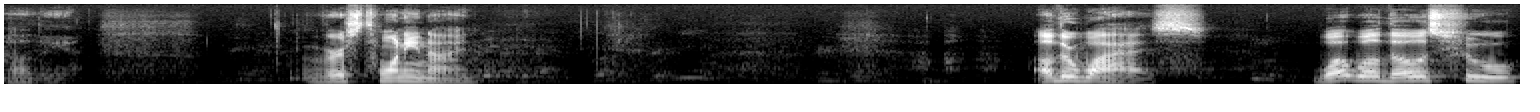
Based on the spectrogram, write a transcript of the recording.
Hallelujah. Verse 29. Otherwise, what will those who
